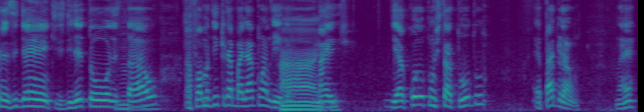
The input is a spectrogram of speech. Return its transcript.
Presidentes, diretores e tal, a forma de trabalhar com a liga. Ah, Mas, entendi. de acordo com o estatuto, é padrão. Né?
